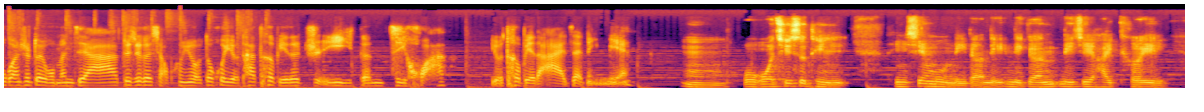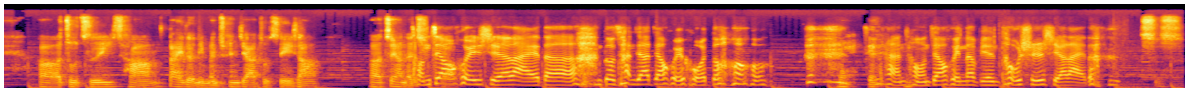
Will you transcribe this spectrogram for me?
不管是对我们家，对这个小朋友，都会有他特别的旨意跟计划，有特别的爱在里面。嗯，我我其实挺挺羡慕你的，你你跟丽姐还可以，呃，组织一场，带着你们全家组织一场，呃，这样的。从教会学来的，都参加教会活动，经常从教会那边偷师学来的。是是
